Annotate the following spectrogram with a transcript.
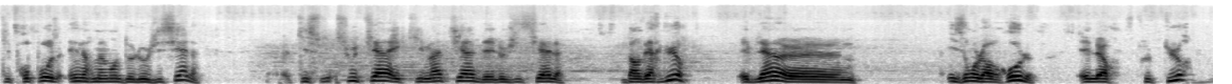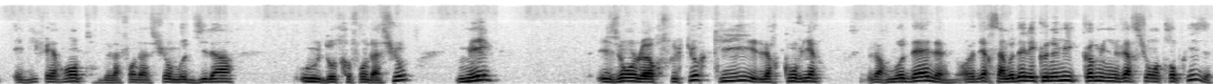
qui propose énormément de logiciels, qui soutient et qui maintient des logiciels d'envergure, eh bien, euh, ils ont leur rôle et leur structure est différente de la fondation Mozilla ou d'autres fondations, mais ils ont leur structure qui leur convient. Leur modèle, on va dire, c'est un modèle économique comme une version entreprise,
